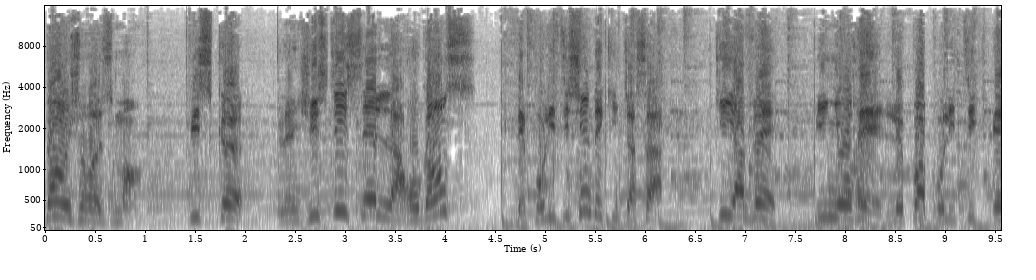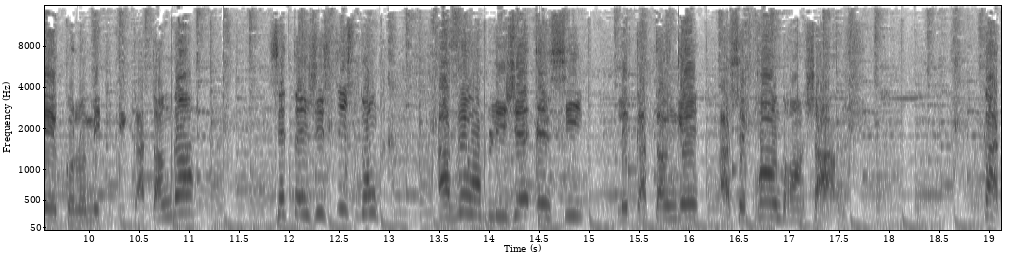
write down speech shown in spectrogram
dangereusement, puisque l'injustice et l'arrogance des politiciens de Kinshasa qui avaient ignoré le poids politique et économique du Katanga, cette injustice donc avait obligé ainsi les Katangais à se prendre en charge. 4.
